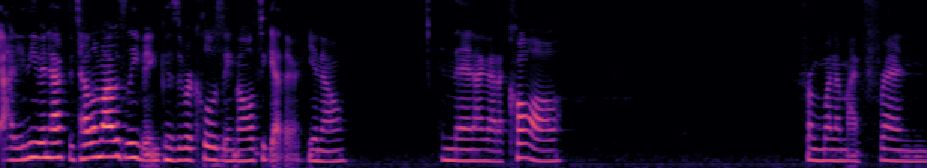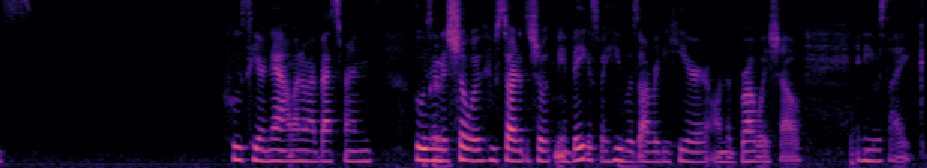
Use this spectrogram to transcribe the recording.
I didn't even have to tell them I was leaving because we're closing all together, you know? And then I got a call from one of my friends who's here now, one of my best friends who was in the show with, who started the show with me in Vegas, but he was already here on the Broadway show. And he was like,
